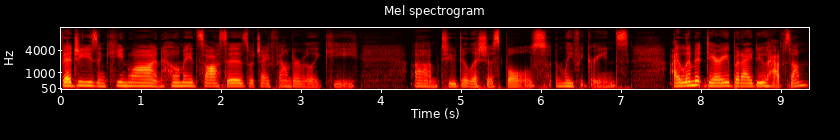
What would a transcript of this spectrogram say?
veggies and quinoa and homemade sauces, which I found are really key um, to delicious bowls and leafy greens. I limit dairy, but I do have some.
